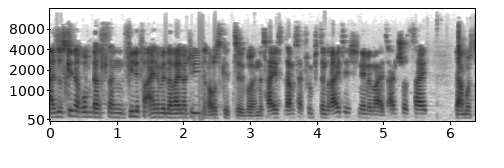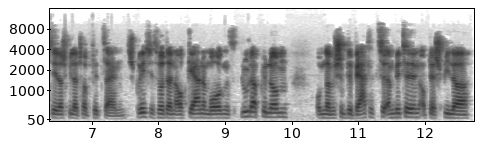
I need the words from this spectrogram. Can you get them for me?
Also es geht darum, dass dann viele Vereine mittlerweile natürlich rauskitzeln wollen. Das heißt, Samstag 15.30 Uhr, nehmen wir mal als Anschlusszeit, da muss jeder Spieler topfit sein. Sprich, es wird dann auch gerne morgens Blut abgenommen, um dann bestimmte Werte zu ermitteln, ob der Spieler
